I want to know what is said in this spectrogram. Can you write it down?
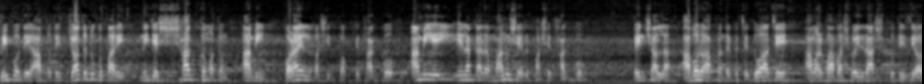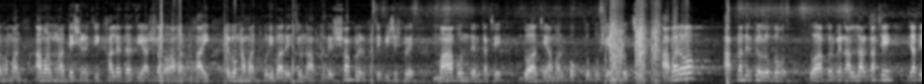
বিপদে, আপদে যতটুকু পারি, নিজের সাধ্য মতন আমি কড়াইলবাসীর পক্ষে থাকব, আমি এই এলাকার মানুষের পাশে থাকব। ইনশাল্লাহ আবারও আপনাদের কাছে দোয়া আছে। আমার বাবা শহীদ রাষ্ট্রপতি জিয়া রহমান, আমার মা দেশনেত্রী খালেদা জিয়া সহ আমার ভাই এবং আমার পরিবারের জন্য আপনাদের সকলের কাছে, বিশেষ করে মা বোনদের কাছে দোয়া আছে আমার বক্তব্য শেষ করছে। আবারও আপনাদেরকে দোয়া করবেন আল্লাহর কাছে, যাতে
